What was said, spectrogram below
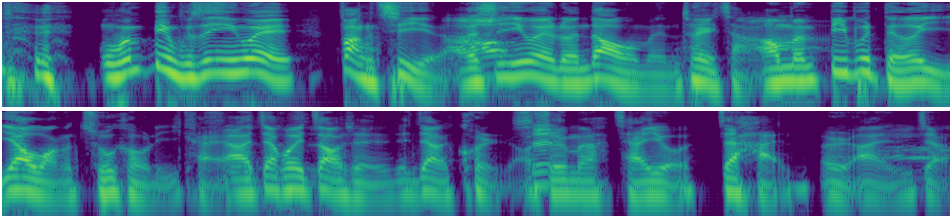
我们并不是因为放弃了，而是因为轮到我们退场，我们逼不得已要往出口离开啊，这样会造成人家的困扰，所以我们才有在喊二安这样。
